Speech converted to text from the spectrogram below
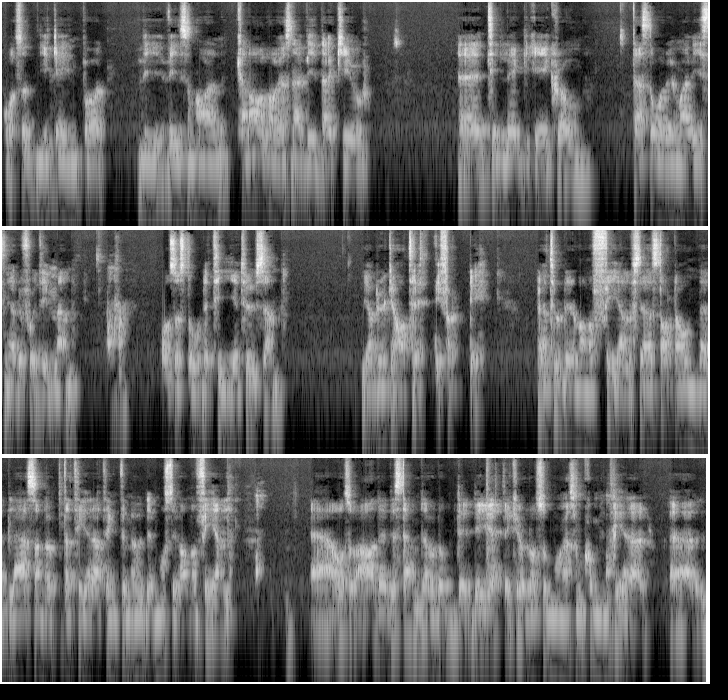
Och så gick jag in på, vi, vi som har en kanal har ju en sån här VidaQ eh, tillägg i Chrome. Där står det hur många visningar du får i timmen. Och så stod det 10 000. Jag brukar ha 30-40. Jag trodde det var något fel så jag startade om webbläsaren och uppdaterade tänkte att det måste ju vara något fel. Eh, och så, ja, det, det stämde och då, det, det, är jättekul och så många som kommenterar. Eh,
